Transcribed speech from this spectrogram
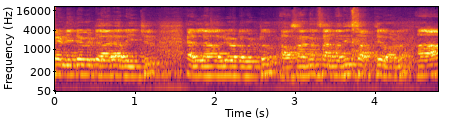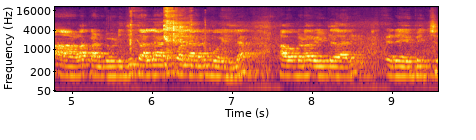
പെണ്ണിന്റെ വീട്ടുകാരെ അറിയിച്ചു. എല്ലാവരും ഇടപെട്ടു. അവസാനം സംഗതി സത്യമാണ്. ആ ആളെ കണ്ടുപിടിച്ച് തല്ലാനും കൊല്ലാനും പോയില്ല. അവക്കടെ വീട്ടുകാർ രേപിച്ചു.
